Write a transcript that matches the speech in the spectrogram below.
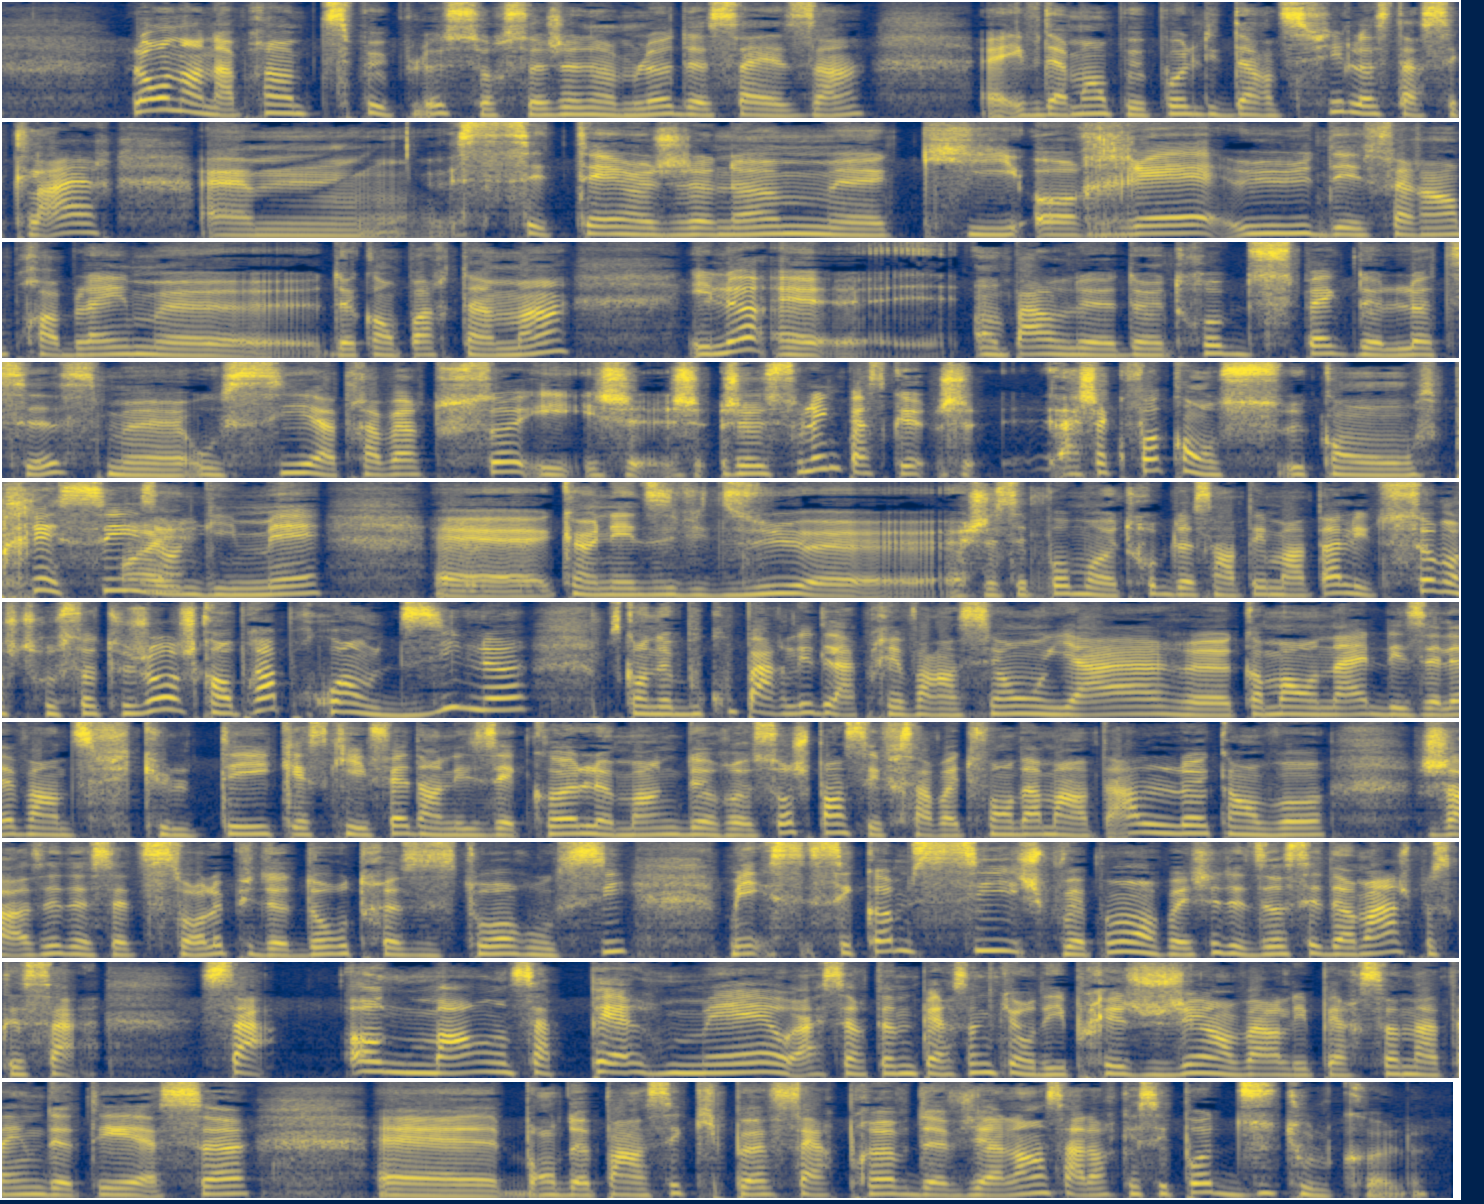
Là, on en apprend un petit peu plus sur ce jeune homme-là de 16 ans. Euh, évidemment, on peut pas l'identifier, là, c'est assez clair. Euh, c'était un jeune homme euh, qui aurait eu différents problèmes de comportement. Et là, on parle d'un trouble du spectre de l'autisme aussi à travers tout ça. Et je, je, le souligne parce que à chaque fois qu'on qu'on précise, en guillemets, qu'un individu, je sais pas moi, un trouble de santé mentale et tout ça, moi, je trouve ça toujours, je comprends pourquoi on le dit, là, parce qu'on a beaucoup parlé de la prévention hier, euh, comment on aide les élèves en difficulté, qu'est-ce qui est fait dans les écoles, le manque de ressources. Je pense que ça va être fondamental là, quand on va jaser de cette histoire-là, puis de d'autres histoires aussi. Mais c'est comme si je pouvais pas m'empêcher de dire c'est dommage parce que ça, ça augmente, ça permet à certaines personnes qui ont des préjugés envers les personnes atteintes de TSA, euh, bon, de penser qu'ils peuvent faire preuve de violence, alors que c'est pas du tout le cas. Là.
